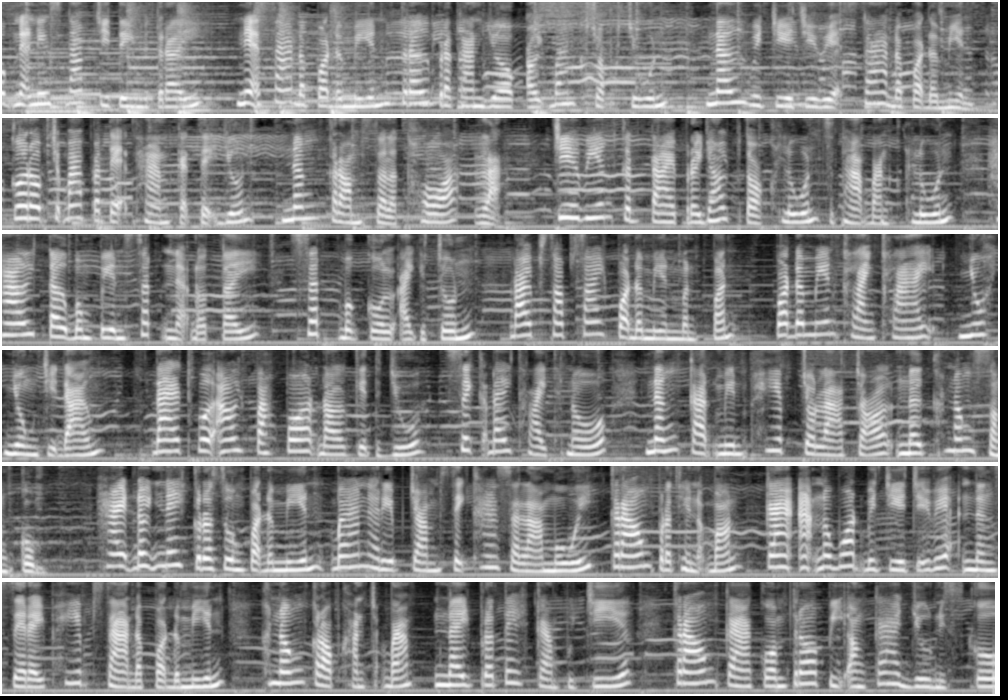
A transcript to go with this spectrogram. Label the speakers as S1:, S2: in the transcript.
S1: លោកអ្នកនាងស្ដាប់ជីទីមេត្រី អ្នកសារព័ត៌មានត្រូវប្រកាន់យកឲ្យបានខ្ជាប់ខ្ជួននៅវិជាជីវៈសារព័ត៌មានគោរពច្បាប់បដិឋានកតិយន្តនិងក្រមសីលធម៌ឡាជៀសវាងគិតតែប្រយោជន៍ផ្ទាល់ខ្លួនស្ថាប័នខ្លួន ហើយទៅបំពេញសិទ្ធិអ្នកដទៃសិទ្ធិបុគ្គលឯកជនដោយផ្សព្វផ្សាយព័ត៌មានមិនពិតព័ត៌មានคล้ายៗញុះញង់ជាដើម ដែលធ្វើឲ្យប៉ះពាល់ដល់កិត្តិយសសេចក្តីថ្លៃថ្នូរនិងកើតមានភាពចលាចលនៅក្នុងសង្គមហើយដូចនេះក្រសួងបដិមានបានរៀបចំសិក្ខាសាលាមួយក្រោមប្រធានបទការអនុវត្តវិជ្ជាជីវៈនិងសេរីភាពសារព័ត៌មានក្នុងក្របខ័ណ្ឌច្បាប់នៃប្រទេសកម្ពុជា ក្រោមការគ្រប់គ្រងពីអង្គការ UNESCO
